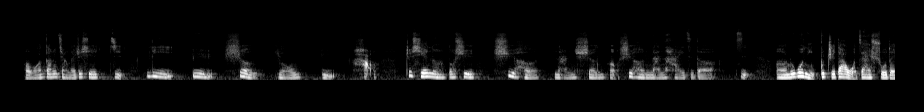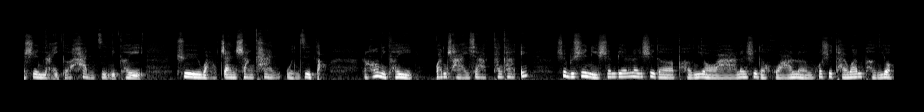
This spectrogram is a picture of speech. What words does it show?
哦，我刚刚讲的这些字，利、欲、胜、勇、宇、豪，这些呢都是适合。男生哦，适合男孩子的字。呃，如果你不知道我在说的是哪一个汉字，你可以去网站上看文字稿，然后你可以观察一下，看看，诶，是不是你身边认识的朋友啊，认识的华人或是台湾朋友，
